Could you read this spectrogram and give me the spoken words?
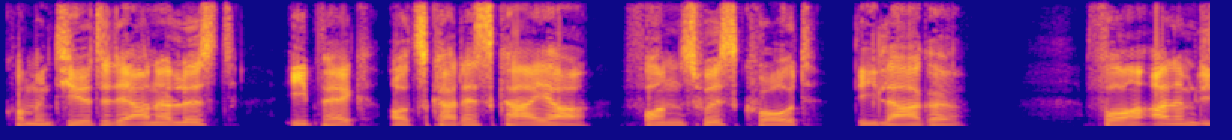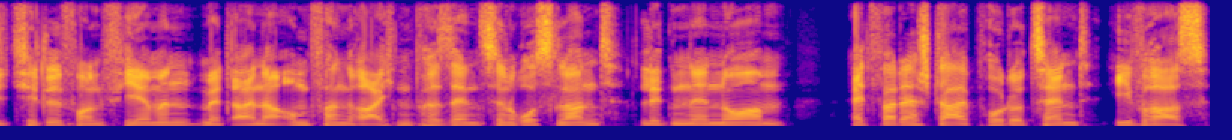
kommentierte der Analyst Ipek Otskadeskaya von Swissquote die Lage. Vor allem die Titel von Firmen mit einer umfangreichen Präsenz in Russland litten enorm, etwa der Stahlproduzent Ivras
